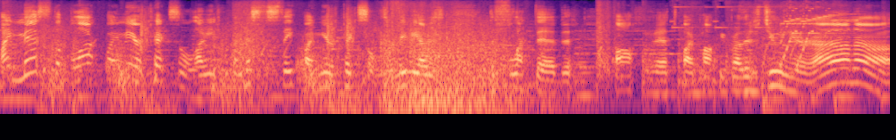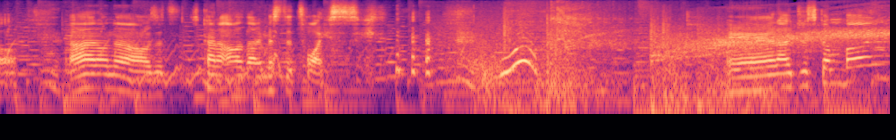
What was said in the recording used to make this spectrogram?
I missed the block by mere pixel. I mean, I missed the stake by mere pixels, or maybe I was deflected off of it by Poppy Brothers Jr. I don't know. I don't know. It's, it's kind of odd that I missed it twice. And I just combined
